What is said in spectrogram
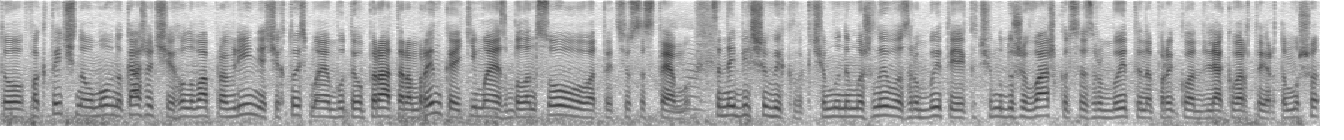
то фактично, умовно кажучи, голова правління чи хтось має бути оператором ринку, який має збалансовувати цю систему. Це найбільший виклик, чому неможливо зробити, чому дуже важко це зробити, наприклад, для квартир. Тому що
